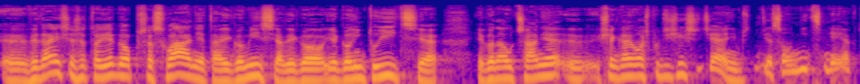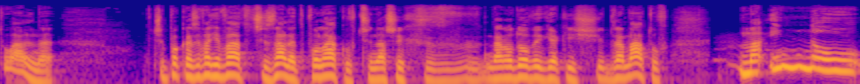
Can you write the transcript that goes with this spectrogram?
e, wydaje się, że to jego przesłanie, ta jego misja, jego, jego intuicje, jego nauczanie e, sięgają aż po dzisiejszy dzień. Nie są nic mniej aktualne. czy pokazywanie wad, czy zalet Polaków, czy naszych narodowych jakichś dramatów, ma inną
